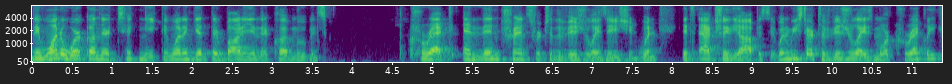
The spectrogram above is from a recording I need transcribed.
they want to work on their technique. They want to get their body and their club movements correct and then transfer to the visualization when it's actually the opposite. When we start to visualize more correctly,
